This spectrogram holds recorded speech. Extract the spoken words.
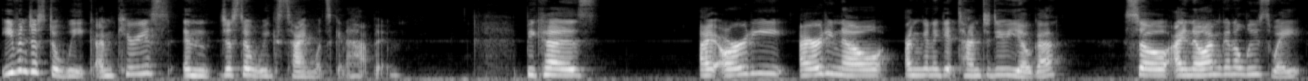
even just a week. I'm curious in just a week's time what's going to happen because I already I already know I'm going to get time to do yoga. So I know I'm going to lose weight.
